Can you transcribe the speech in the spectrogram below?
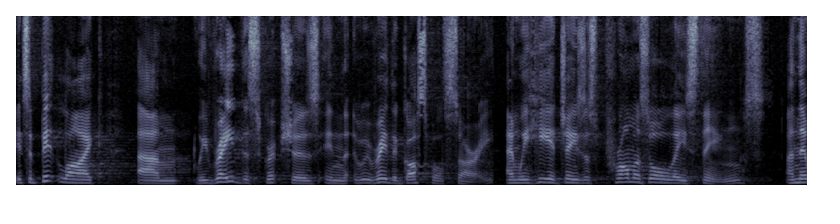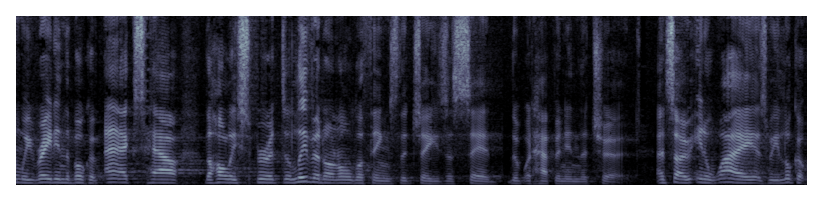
It's a bit like um, we read the scriptures in the, we read the gospel sorry and we hear jesus promise all these things and then we read in the book of Acts how the Holy Spirit delivered on all the things that Jesus said that would happen in the church. And so, in a way, as we look at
